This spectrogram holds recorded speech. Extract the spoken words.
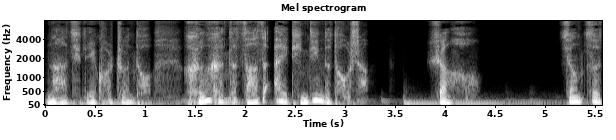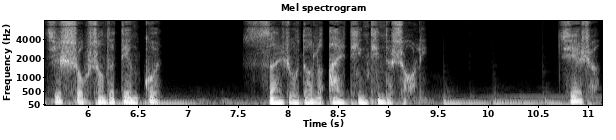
拿起了一块砖头，狠狠的砸在艾婷婷的头上，然后将自己手上的电棍塞入到了艾婷婷的手里。接着，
